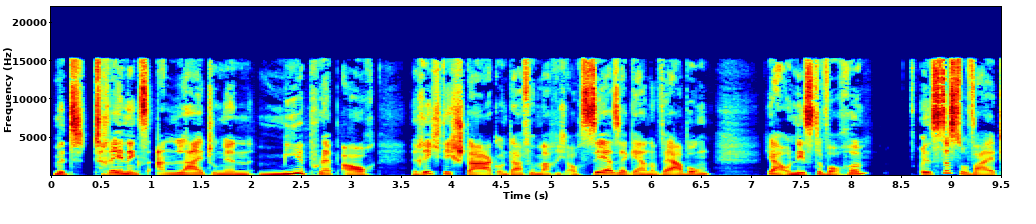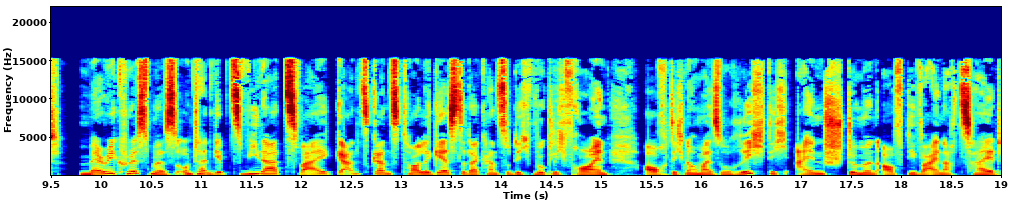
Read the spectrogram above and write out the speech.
mit Trainingsanleitungen, Meal Prep auch richtig stark und dafür mache ich auch sehr, sehr gerne Werbung. Ja, und nächste Woche ist es soweit. Merry Christmas. Und dann gibt's wieder zwei ganz, ganz tolle Gäste. Da kannst du dich wirklich freuen. Auch dich nochmal so richtig einstimmen auf die Weihnachtszeit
